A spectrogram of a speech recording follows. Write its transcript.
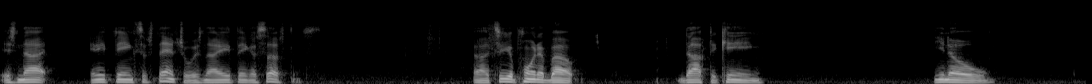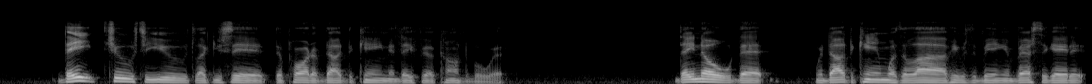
It's not anything substantial. It's not anything of substance. Uh, to your point about Dr. King, you know, they choose to use, like you said, the part of Dr. King that they feel comfortable with. They know that when Dr. King was alive, he was being investigated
